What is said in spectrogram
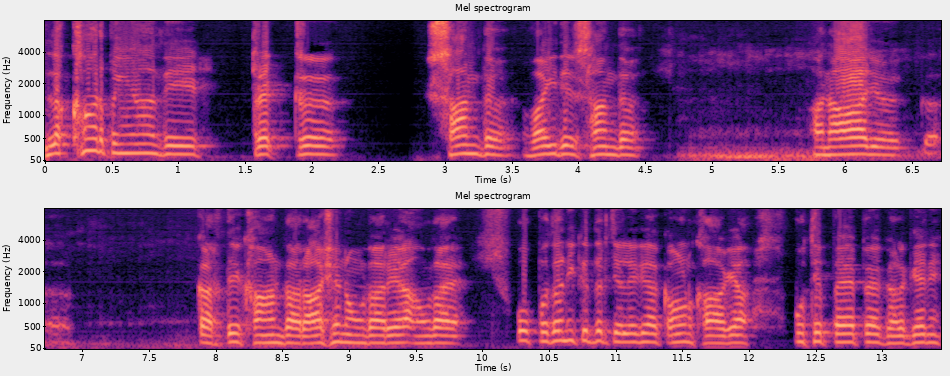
ਲੱਖਾਂ ਰੁਪਈਆਂ ਦੇ ਟਰੈਕਟਰ, ਸੰਦ, ਵਾਈ ਦੇ ਸੰਦ, ਅਨਾਜ ਘਰ ਦੇ ਖਾਣ ਦਾ ਰਾਸ਼ਨ ਆਉਂਦਾ ਰਿਹਾ, ਆਉਂਦਾ ਹੈ। ਉਹ ਪਤਾ ਨਹੀਂ ਕਿੱਧਰ ਚਲੇ ਗਿਆ, ਕੌਣ ਖਾ ਗਿਆ। ਉੱਥੇ ਪੈ ਪੈ ਗਲ ਗਏ ਨੇ।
